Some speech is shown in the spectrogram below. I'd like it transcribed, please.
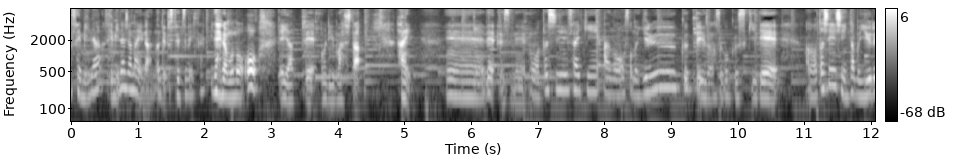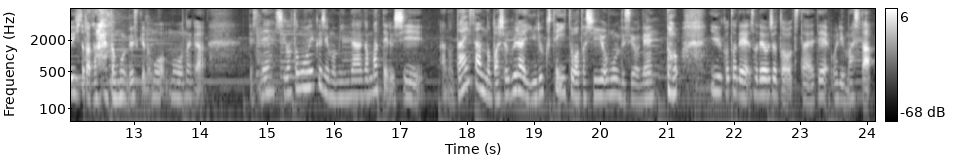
セミナー？セミナーじゃないな。何ていうの説明会？みたいなものをやっておりました。はい。えー、でですねもう私最近あのそのゆるくっていうのがすごく好きであの私自身多分ゆるい人だからだと思うんですけどももうなんかですね仕事も育児もみんな頑張ってるしあの第三の場所ぐらいゆるくていいと私思うんですよねということでそれをちょっと伝えておりました。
